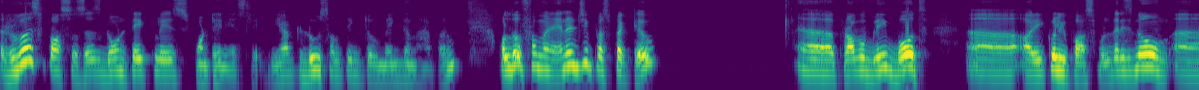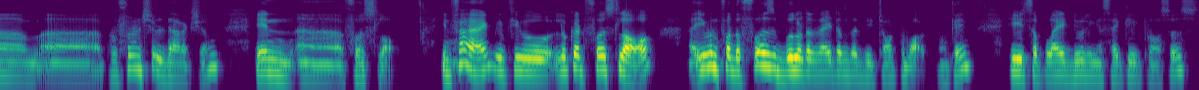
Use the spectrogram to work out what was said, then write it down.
reverse processes do not take place spontaneously. We have to do something to make them happen. Although from an energy perspective, uh, probably both uh, are equally possible. There is no um, uh, preferential direction in uh, first law. In fact, if you look at first law, uh, even for the first bulleted item that we talked about, okay, heat supplied during a cyclic process,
